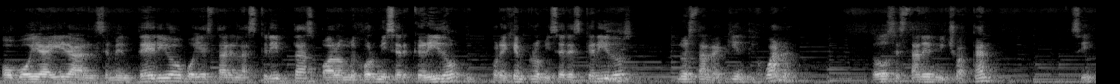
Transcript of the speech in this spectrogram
o voy a ir al cementerio, voy a estar en las criptas o a lo mejor mi ser querido, por ejemplo mis seres queridos, no están aquí en Tijuana todos están en Michoacán. ¿sí?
